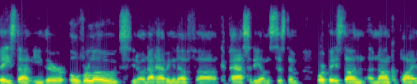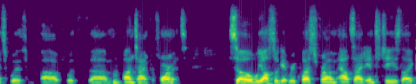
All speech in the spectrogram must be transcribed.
based on either overloads, you know, not having enough uh, capacity on the system, or based on a non-compliance with uh, with um, on-time performance. so we also get requests from outside entities, like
